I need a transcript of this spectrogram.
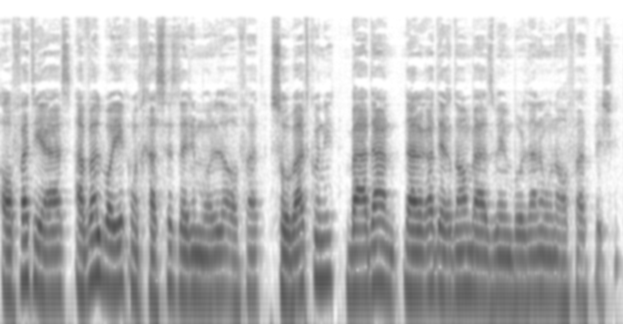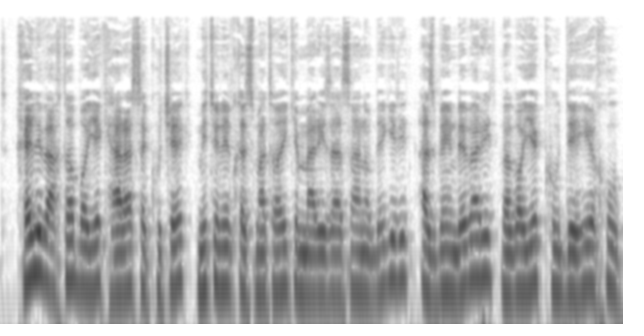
آفتی هست اول با یک متخصص در این مورد آفت صحبت کنید. بعدا در اقدام به از بین بردن اون آفت بشید. خیلی وقتا با یک حرس کوچک می‌تونید قسمت هایی که مریض هستن رو بگیرید از بین ببرید و با یک کوددهی خوب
